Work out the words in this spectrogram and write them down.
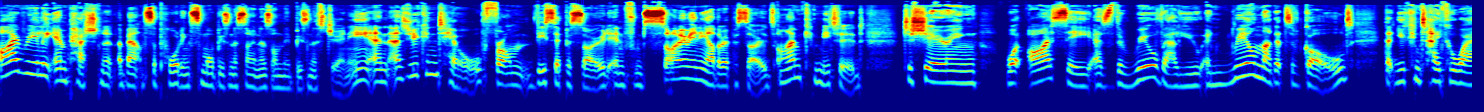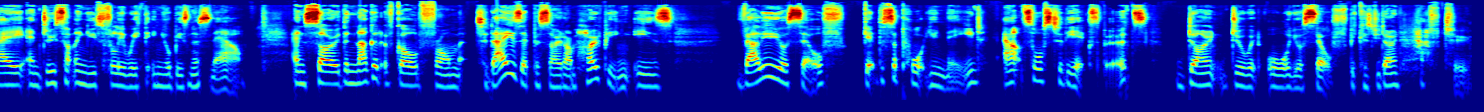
I really am passionate about supporting small business owners on their business journey. And as you can tell from this episode and from so many other episodes, I'm committed to sharing what I see as the real value and real nuggets of gold that you can take away and do something usefully with in your business now. And so the nugget of gold from today's episode, I'm hoping, is value yourself, get the support you need, outsource to the experts. Don't do it all yourself because you don't have to.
